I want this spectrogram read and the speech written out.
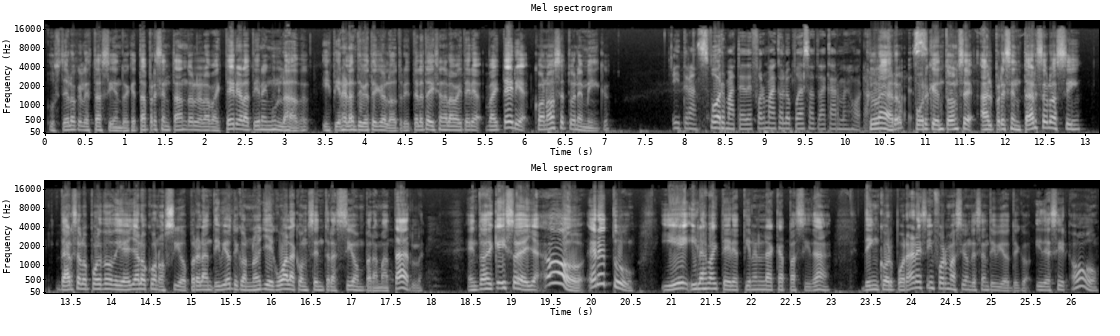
usted lo que le está haciendo es que está presentándole la bacteria, la tiene en un lado y tiene el antibiótico en el otro. Y usted le está diciendo a la bacteria, bacteria, conoce tu enemigo. Y transfórmate de forma que lo puedas atacar mejor. Claro, porque entonces al presentárselo así, dárselo por dos días, ella lo conoció, pero el antibiótico no llegó a la concentración para matarla. Entonces, ¿qué hizo ella? Oh, eres tú. Y, y las bacterias tienen la capacidad de incorporar esa información de ese antibiótico y decir, oh,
